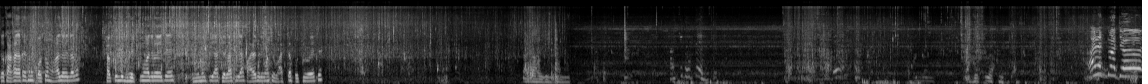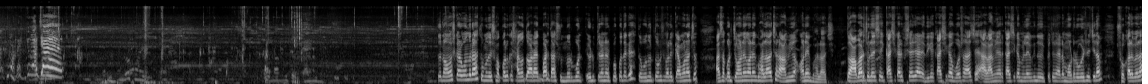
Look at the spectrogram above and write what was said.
তো কাকা, দেখো এখানে কত মাছ রয়েছে, দেখো। সব কিন্তু ভেটকি মাছ রয়েছে মনুপিয়া তেলাপিয়া পায়রাথলি মাছের বাচ্চা প্রচুর রয়েছে চাঁদা হয়ে গেছে আমার। আরেকটু আছে আরেকটু আছে তো নমস্কার বন্ধুরা, তোমাদের সকলকে স্বাগত আর একবার তার সুন্দরবন ইউটিউব চ্যানেলের পক্ষ থেকে। তো বন্ধুরা, তোমরা সকলে কেমন আছো? আশা করছি অনেক অনেক ভালো আছো আর আমিও অনেক ভালো আছি। তো আবার চলে এসে কাশিকার ফিশারি আর এদিকে কাশিকা বসা আছে আর আমি আর কাশিকা মিলে কিন্তু পেছনে একটা মোটর বসেছিলাম সকালবেলা।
